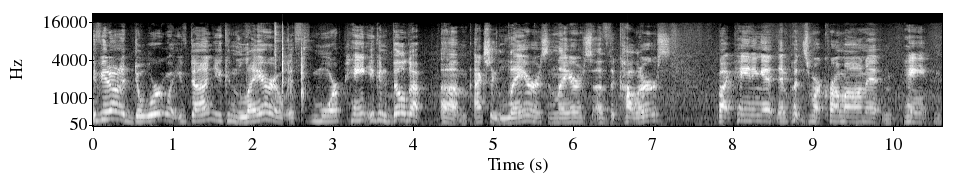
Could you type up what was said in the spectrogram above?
If you don't adore what you've done, you can layer it with more paint. You can build up um, actually layers and layers of the colors by painting it and then putting some more chrome on it and paint and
